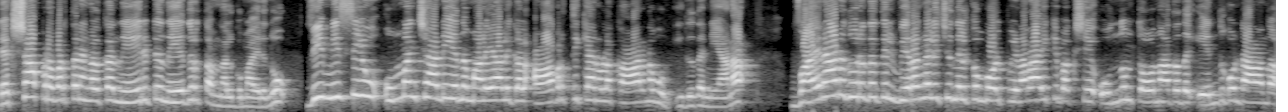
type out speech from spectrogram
രക്ഷാപ്രവർത്തനങ്ങൾക്ക് നേരിട്ട് നേതൃത്വം നൽകുമായിരുന്നു. വി മിസ് യു ഉമ്മൻചാണ്ടി എന്ന് മലയാളികൾ ആവർത്തിക്കാനുള്ള കാരണവും ഇതുതന്നെയാണ്. വയനാട് ദുരന്തത്തിൽ വിറങ്ങലിച്ചു നിൽക്കുമ്പോൾ പിണറായിക്ക് പക്ഷേ ഒന്നും തോന്നാത്തത് എന്തുകൊണ്ടാണെന്ന്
